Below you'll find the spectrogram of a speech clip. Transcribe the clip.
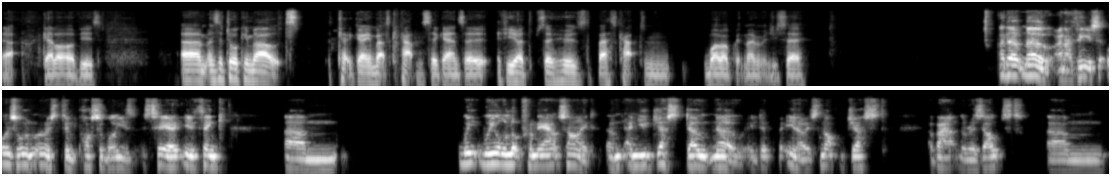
yeah, get a lot of views. Um, and so talking about going back to captaincy again. So if you had, so who's the best captain world at the moment? Would you say? I don't know, and I think it's, it's almost impossible. You see, you think um, we we all look from the outside, and, and, you just don't know. It, you know, it's not just about the results. Um,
